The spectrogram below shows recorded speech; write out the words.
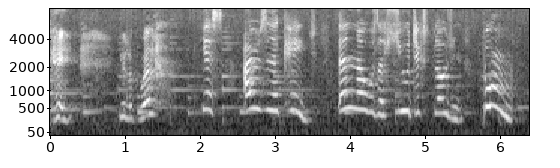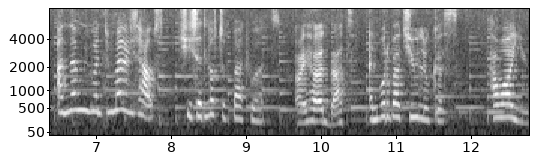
Hey, you look well. Yes, I was in a cage. Then there was a huge explosion. Boom! And then we went to Melly's house. She said lots of bad words. I heard that. And what about you, Lucas? How are you?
